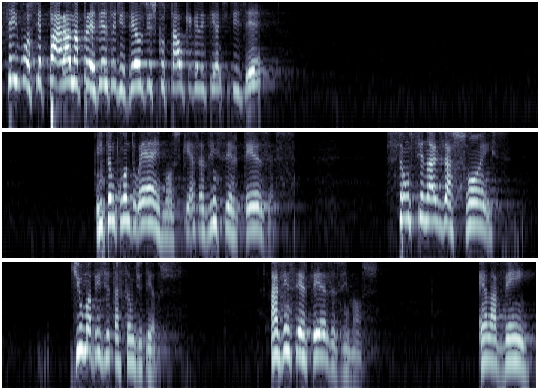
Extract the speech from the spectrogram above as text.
sem você parar na presença de Deus e escutar o que Ele tem a te dizer. Então, quando é, irmãos, que essas incertezas são sinalizações de uma visitação de Deus. As incertezas, irmãos, ela vem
